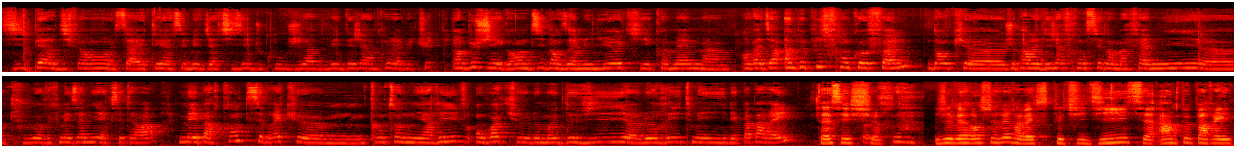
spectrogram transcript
d'hyper différent et ça a été assez médiatisé du coup j'avais déjà un peu l'habitude. Et en plus j'ai grandi dans un milieu qui est quand même on va dire un peu plus francophone. Donc je parlais déjà français dans ma famille, avec mes amis etc. Mais par contre, c'est vrai que hum, quand on y arrive, on voit que le mode de vie, euh, le rythme, il est pas pareil. Ça, c'est sûr. Je vais renchérir avec ce que tu dis. C'est un peu pareil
